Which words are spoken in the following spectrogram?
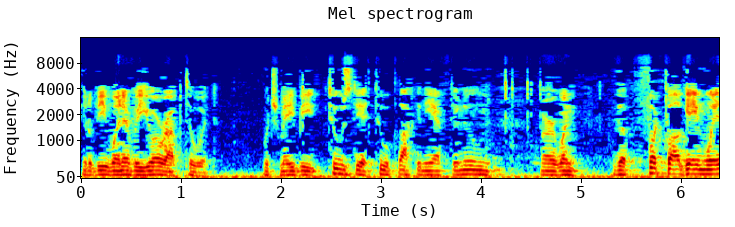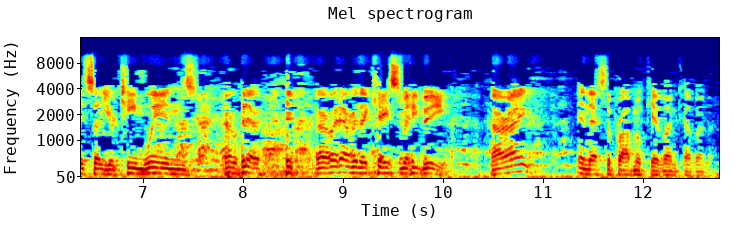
It'll be whenever you're up to it, which may be Tuesday at 2 o'clock in the afternoon, or when the football game wins, so your team wins, or whatever, or whatever the case may be. All right? And that's the problem of Kevan Kavana.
